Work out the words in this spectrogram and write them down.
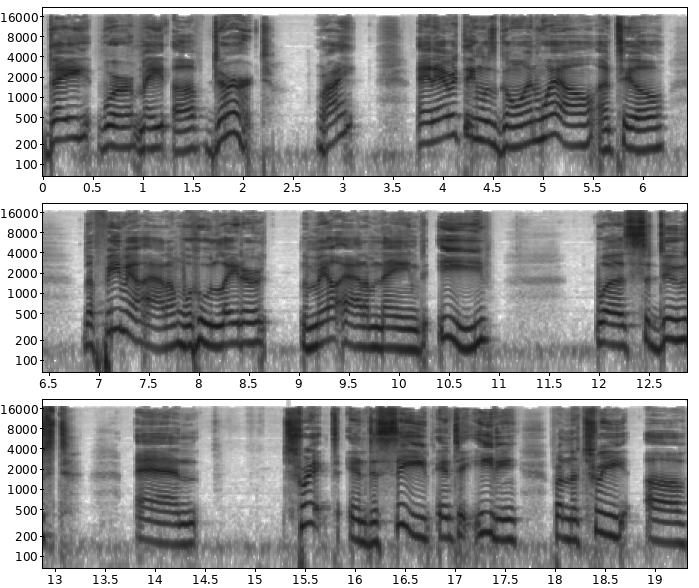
they were made of dirt, right? And everything was going well until the female Adam, who later the male Adam named Eve, was seduced and tricked and deceived into eating from the tree of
